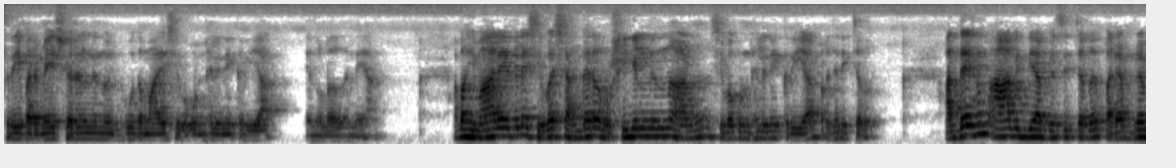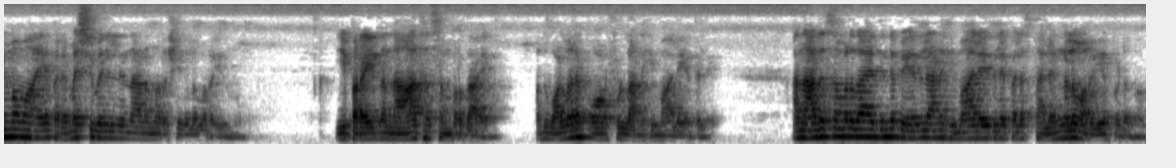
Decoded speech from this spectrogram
ശ്രീ പരമേശ്വരനിൽ നിന്ന് ഉത്ഭൂതമായ ശിവകുണ്ഠലിനി ക്രിയ എന്നുള്ളത് തന്നെയാണ്. അപ്പൊ ഹിമാലയത്തിലെ ശിവശങ്കര ഋഷിയിൽ നിന്നാണ് ശിവകുണ്ഠലിനി ക്രിയ പ്രചരിച്ചത്. അദ്ദേഹം ആ വിദ്യ അഭ്യസിച്ചത് പരബ്രഹ്മമായ പരമശിവനിൽ നിന്നാണെന്ന് ഋഷികൾ പറയുന്നു. ഈ പറയുന്ന നാഥ സമ്പ്രദായം അത് വളരെ പവർഫുള്ളാണ് ഹിമാലയത്തിലെ. ആ നാഥ സമ്പ്രദായത്തിന്റെ പേരിലാണ് ഹിമാലയത്തിലെ പല സ്ഥലങ്ങളും അറിയപ്പെടുന്നത്.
